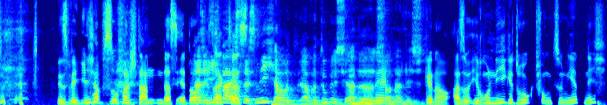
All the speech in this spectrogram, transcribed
Deswegen, ich habe es so verstanden, dass er doch also gesagt hat. Ich weiß das nicht, aber, aber du bist ja der nee, Journalist. Genau, also Ironie gedruckt funktioniert nicht.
